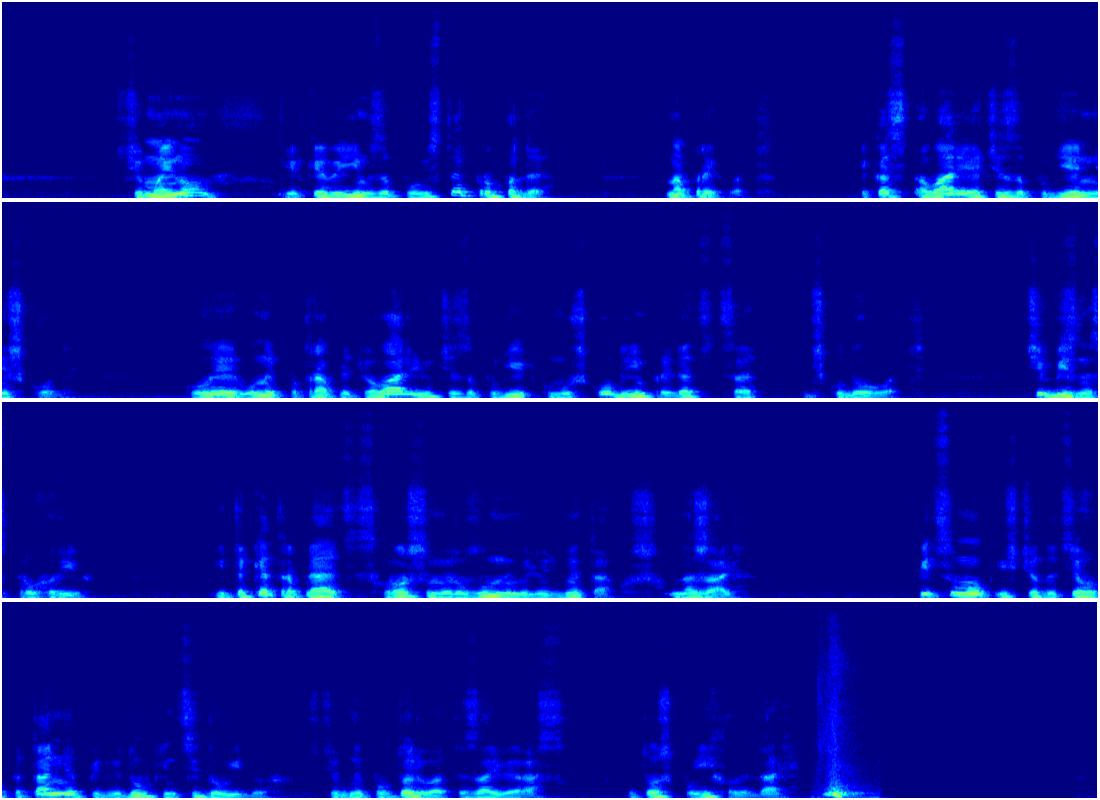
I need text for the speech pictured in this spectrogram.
що майно, яке ви їм заповісте, пропаде. Наприклад, якась аварія чи заподіяння шкоди. Коли вони потраплять в аварію чи заподіють комусь шкоду, їм прийдеться це відшкодовувати. Чи бізнес прогорів. І таке трапляється з хорошими, розумними людьми також. На жаль. Підсумок і щодо цього питання підведу в кінці до відео, щоб не повторювати зайвий раз. Отож, поїхали далі.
